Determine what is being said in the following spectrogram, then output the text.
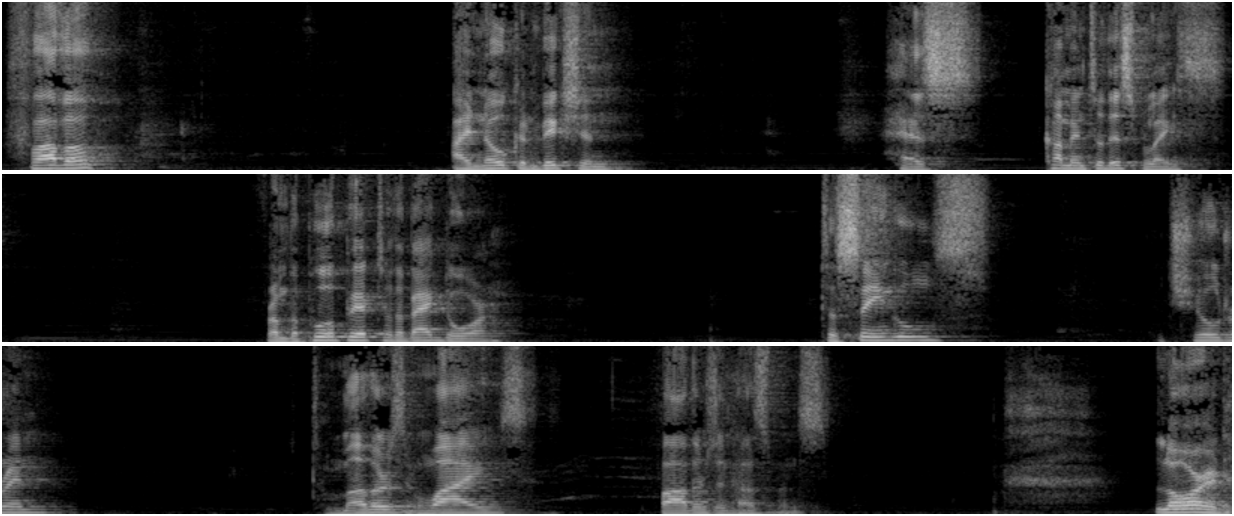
Father, I know conviction has come into this place from the pulpit to the back door to singles, to children, to mothers and wives, fathers and husbands. Lord,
